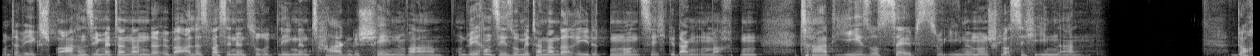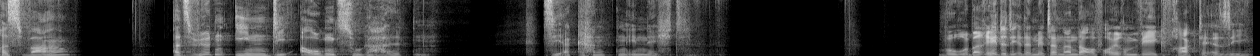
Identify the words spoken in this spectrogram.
Unterwegs sprachen sie miteinander über alles, was in den zurückliegenden Tagen geschehen war. Und während sie so miteinander redeten und sich Gedanken machten, trat Jesus selbst zu ihnen und schloss sich ihnen an. Doch es war, als würden ihnen die Augen zugehalten. Sie erkannten ihn nicht. Worüber redet ihr denn miteinander auf eurem Weg? fragte er sie.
